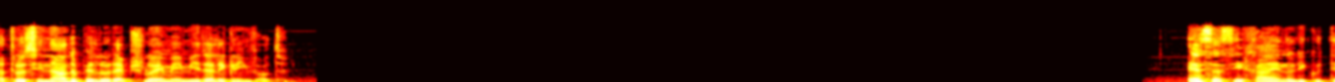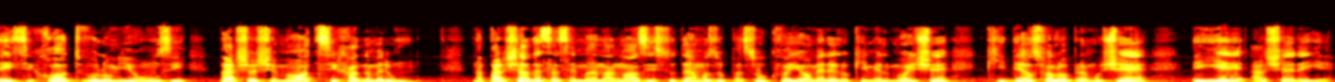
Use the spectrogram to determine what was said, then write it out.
patrocinado pelo Reb Shloime e Mirelle Greenwald. Essa Sikha é no Likutei Sichot, volume 11, Parsha Shemot, Sikha número 1. Na Parsha dessa semana, nós estudamos o Pasuk Vayomer Elokim El Moishe, que Deus falou para Moshe, Eye Asher Eye.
